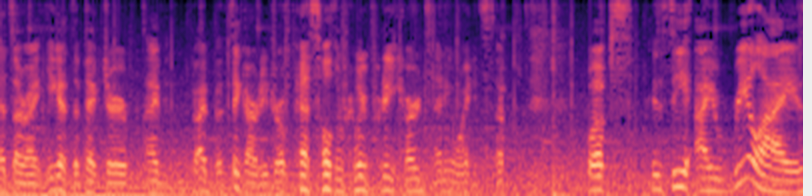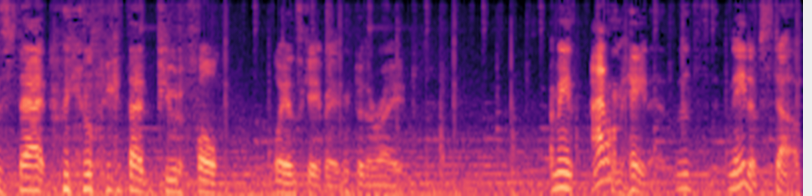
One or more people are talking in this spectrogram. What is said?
that's alright. You get the picture. I, I think I already drove past all the really pretty yards anyway, so whoops. You see, I realized that, look at that beautiful landscaping to the right. I mean, I don't hate it. It's, native stuff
